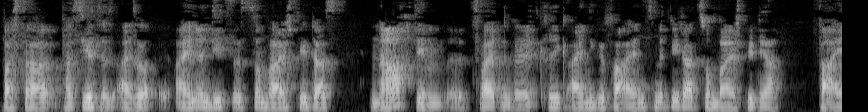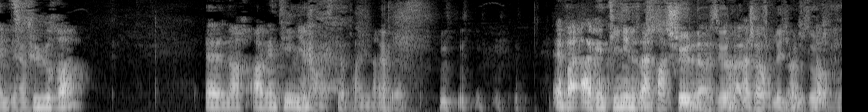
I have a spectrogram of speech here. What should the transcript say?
was da passiert ist. Also ein Indiz ist zum Beispiel, dass nach dem äh, Zweiten Weltkrieg einige Vereinsmitglieder, zum Beispiel der Vereinsführer, äh, nach Argentinien ausgewandert ist. Äh, weil Argentinien ist einfach ist schön, da ist ne? landschaftlich also, und so, so.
